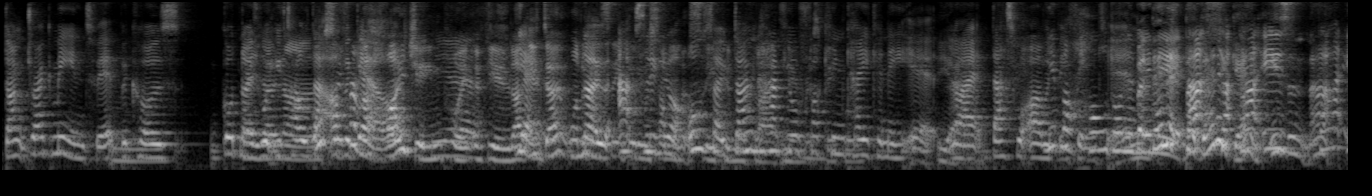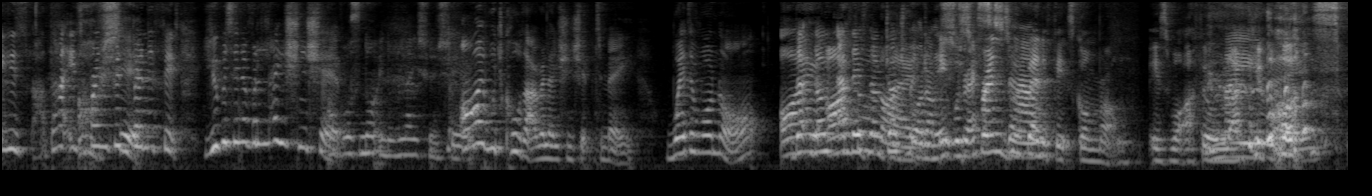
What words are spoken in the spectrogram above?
don't drag me into it mm. because God knows They what you know. told that Also other from girl. a hygiene point of view, like you don't want to no, be sleeping absolutely with not. that's Also, don't with, like, have your fucking people. cake and eat it. Yeah. Like that's what I would Yeah, be but thinking. hold on a But minute. then- but That's- then again, that is isn't that- that is that is Oh, friends shit. with benefits. You was in a I relationship. I was not in a relationship. I would call that a relationship to me, whether or not. I, no, I and there's no like judgment. I'm It was stressed friends with out. benefits gone wrong, is what I feel like it was.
